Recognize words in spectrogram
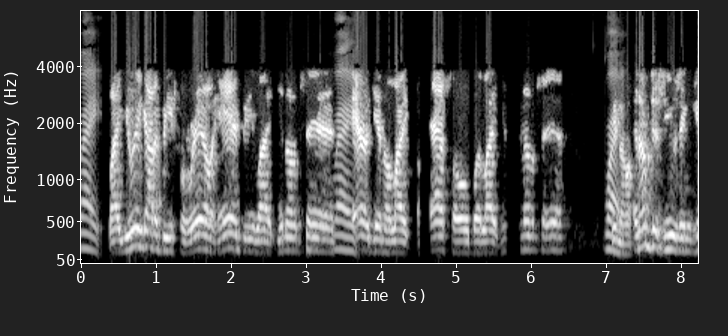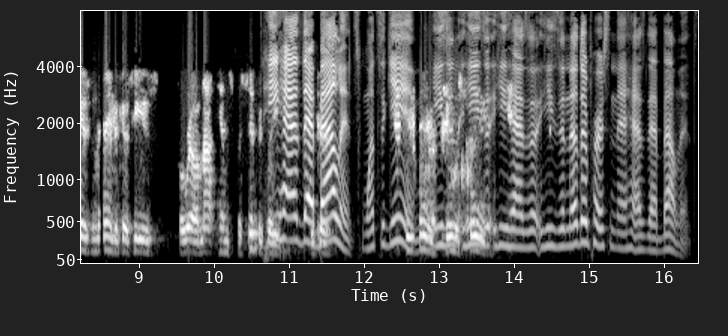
Right. Like you ain't gotta be for real and be like, you know what I'm saying, right. arrogant or like an asshole, but like you know what I'm saying? Right. You know, and I'm just using his name because he's for real, not him specifically. He has that balance once again. He's, he's, he, cool. he's he has a, he's another person that has that balance.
